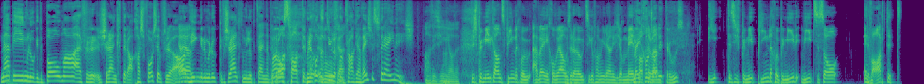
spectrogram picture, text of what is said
neben ihm, schaue den Baum an, er verschränkt den Arm. Kannst du dir vorstellen, für den Arm ja. hinter dem Rücken verschränkt und wir schauen seinen Mann an. Grossvater Und dann kommt natürlich ja. noch die Frage, ja, weißt du, was für ein ist? Ah, das finde ich auch. Das ist bei mir ganz peinlich, weil eben, ich komme ja aus einer holzigen Familie, habe ich ja mehrfach kommst du auch nicht raus. Ich, das ist bei mir peinlich, weil bei mir wird es so erwartet.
